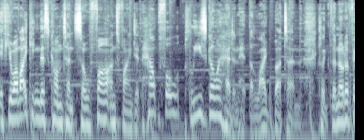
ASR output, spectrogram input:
If you are liking this content so far and find it helpful, please go ahead and hit the like button, click the notification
